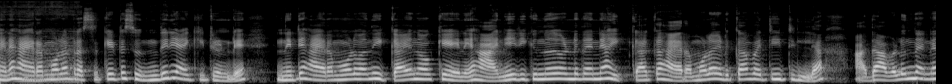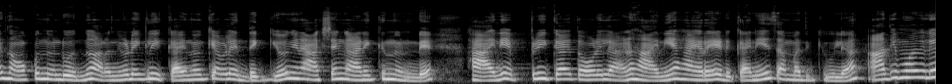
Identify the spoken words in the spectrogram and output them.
അങ്ങനെ ഹൈറമോളെ ഡ്രസ്സൊക്കെ ഇട്ട് സുന്ദരിയാക്കിയിട്ടുണ്ട്. എന്നിട്ട് ഹൈറമോൾ വന്ന് ഇക്കായെ നോക്കിയാണ് ഹാനി ഇരിക്കുന്നത് കൊണ്ട് തന്നെ ഇക്കാക്ക് ഹൈറമോളെ എടുക്കാൻ പറ്റിയിട്ടില്ല. അത് അവളും തന്നെ നോക്കുന്നുണ്ട്. ഒന്നും അറിഞ്ഞൂടെങ്കിൽ ഇക്കായെ നോക്കി അവൾ എന്തൊക്കെയോ ഇങ്ങനെ ആക്ഷൻ കാണിക്കുന്നുണ്ട്. ഹാനി എപ്പോഴും ഇക്കായ തോളിലാണ്. ഹാനിയെ ഹൈറയെ എടുക്കാനേ സമ്മതിക്കൂല. ആദ്യം മുതലേ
